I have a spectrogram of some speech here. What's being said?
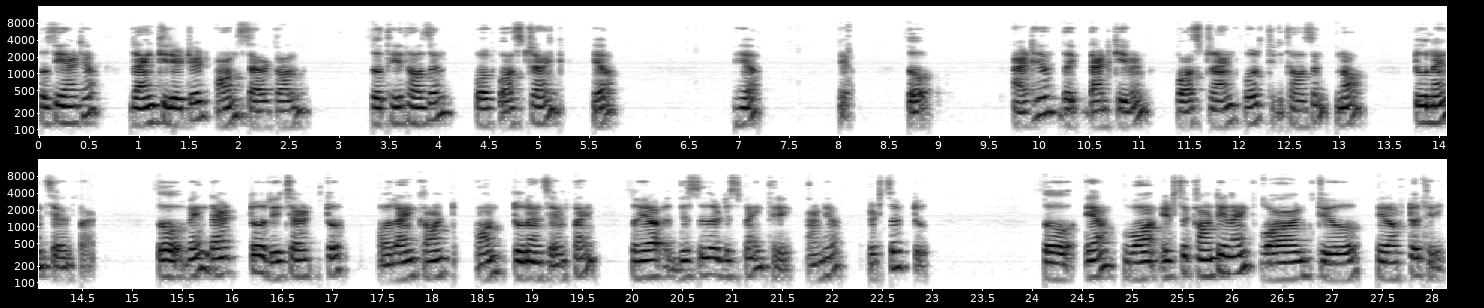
So see here rank created on sal column. So 3000 for first rank here here here. So at here the, that given first rank for 3000 now 2975 so when that to reach out to or rank count on 2975 so here this is a displaying 3 and here it's a 2 so yeah one it's a counting like 1 2 here after 3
